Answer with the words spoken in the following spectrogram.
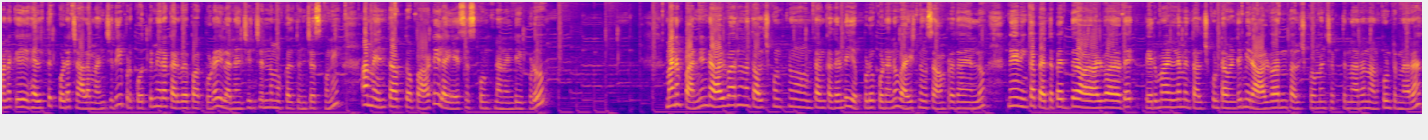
మనకి హెల్త్కి కూడా చాలా మంచిది. ఇప్పుడు కొత్తిమీర కరివేపాకు కూడా ఇలా నేను చిన్న చిన్న ముక్కలు తుంచేసుకొని ఆ మెంతాకుతో పాటు ఇలా వేసేసుకుంటున్నానండి ఇప్పుడు. మనం పన్నెండు ఆళ్వార్లను తలుచుకుంటూ ఉంటాం కదండి ఎప్పుడూ కూడాను వైష్ణవ సాంప్రదాయంలో. మేము ఇంకా పెద్ద పెద్ద ఆళ్వార్ అదే పెరుమాళ్ళనే మేము తలుచుకుంటామండి. మీరు ఆళ్వార్ని తలుచుకోమని చెప్తున్నారని అనుకుంటున్నారా?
